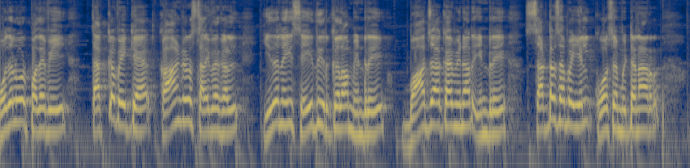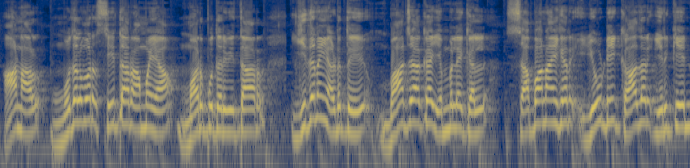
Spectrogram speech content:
முதல்வர் பதவி தக்க வைக்க காங்கிரஸ் தலைவர்கள் இதனை செய்து இருக்கலாம் என்று பாஜகவினர் இன்று சட்டசபையில் கோஷமிட்டனர். ஆனால் முதல்வர் சீதாராமையா மறுப்பு தெரிவித்தார். இதனை அடுத்து பாஜக எம்எல்ஏக்கள் சபாநாயகர் யூ டி காதர் இருக்கேன்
